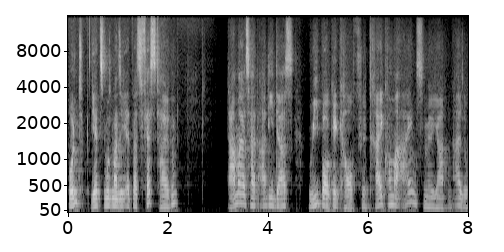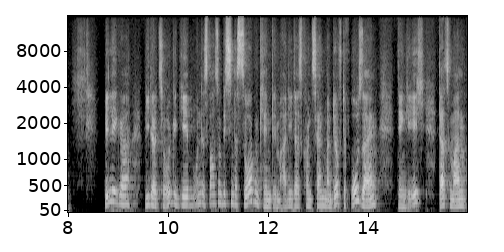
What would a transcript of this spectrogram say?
Und jetzt muss man sich etwas festhalten. Damals hat Adidas Reebok gekauft für 3,1 Milliarden. Also billiger wieder zurückgegeben und es war so ein bisschen das Sorgenkind im Adidas-Konzern. Man dürfte froh sein, denke ich, dass man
